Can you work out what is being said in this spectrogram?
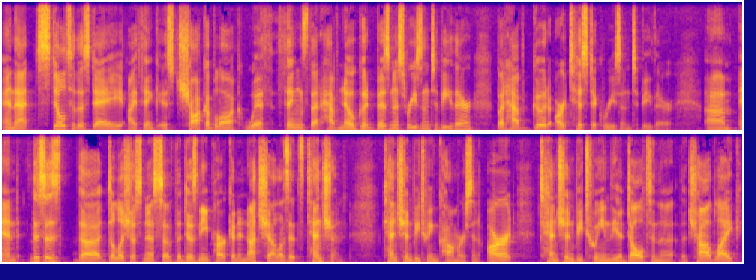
and that still to this day, I think, is chock a block with things that have no good business reason to be there, but have good artistic reason to be there. Um, and this is the deliciousness of the Disney park in a nutshell, is its tension. Tension between commerce and art, tension between the adult and the, the childlike.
